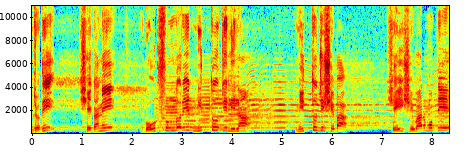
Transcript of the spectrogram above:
যদি সেখানে গৌর সুন্দরীর নিত্য যে লীলা, নিত্য যে সেবা, সেই সেবার মধ্যে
